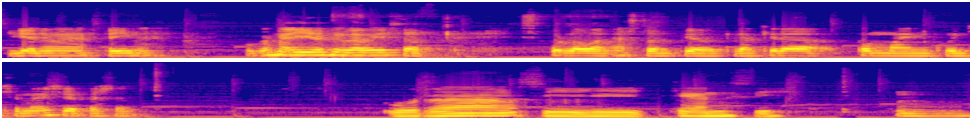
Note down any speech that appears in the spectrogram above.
Gimana mas Tina pokoknya iya lah bisa 10 lawan Aston Villa. Kira-kira pemain kuncinya siapa sih orang si Ken sih. Hmm.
